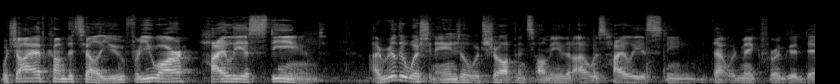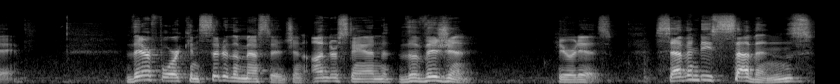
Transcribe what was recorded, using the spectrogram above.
which I have come to tell you, for you are highly esteemed. I really wish an angel would show up and tell me that I was highly esteemed. That would make for a good day. Therefore, consider the message and understand the vision. Here it is 77s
